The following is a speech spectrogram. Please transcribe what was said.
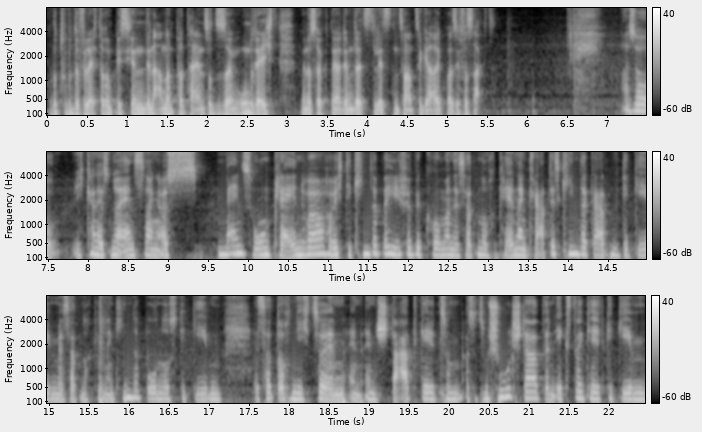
Oder tut er da vielleicht auch ein bisschen den anderen Parteien sozusagen Unrecht, wenn er sagt, naja, die haben da jetzt die letzten 20 Jahre quasi versagt? Also ich kann jetzt nur eins sagen, als mein Sohn klein war, habe ich die Kinderbeihilfe bekommen. Es hat noch keinen Gratis-Kindergarten gegeben, es hat noch keinen Kinderbonus gegeben, es hat auch nicht so ein, ein, ein Startgeld, zum, also zum Schulstart, ein Extrageld gegeben,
